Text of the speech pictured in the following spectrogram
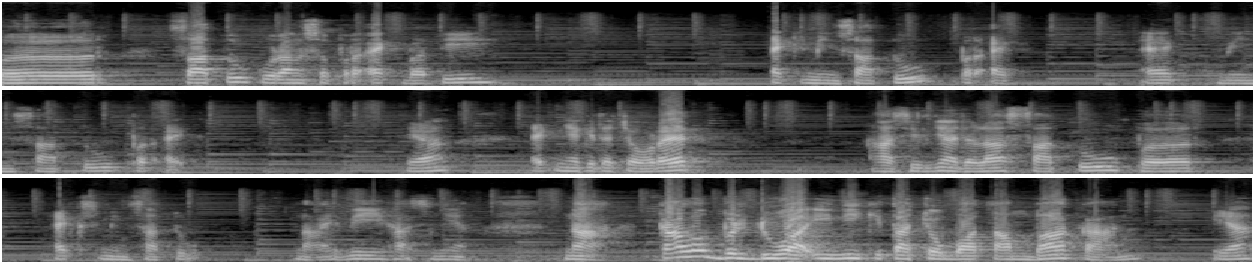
per 1 kurang seper X berarti X min 1 per X. X min 1 per X. Ya, X-nya kita coret, hasilnya adalah 1 per X min 1. Nah, ini hasilnya. Nah, kalau berdua ini kita coba tambahkan, ya,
